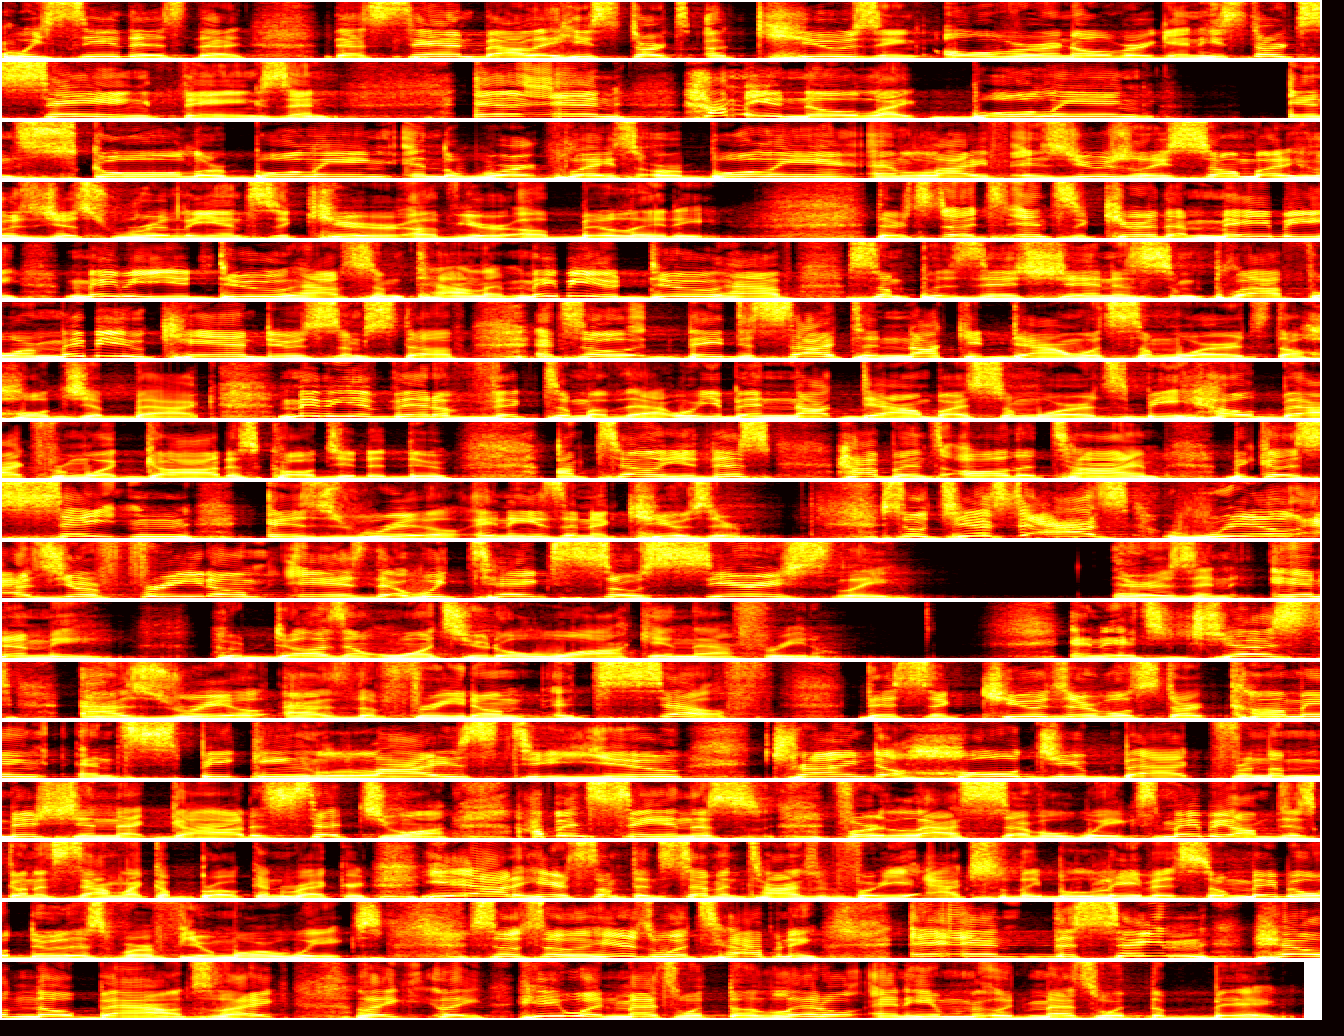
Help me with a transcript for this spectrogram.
we see this that that Sanballat he starts accusing over and over again. He starts saying things and and, and how many you know like bullying in school or bullying in the workplace or bullying in life is usually somebody who's just really insecure of your ability. There's it's insecure that maybe maybe you do have some talent. Maybe you do have some position and some platform. Maybe you can do some stuff. And so they decide to knock it down with some words to hold you back. Maybe you've been a victim of that where you've been knocked down by some words, be held back from what God has called you to do. I'm telling you this happens all the time because Satan is real and he's an accuser. So, just as real as your freedom is that we take so seriously, there is an enemy who doesn't want you to walk in that freedom. And it's just as real as the freedom itself. This accuser will start coming and speaking lies to you, trying to hold you back from the mission that God has set you on. I've been saying this for the last several weeks. Maybe I'm just going to sound like a broken record. You got to hear something seven times before you actually believe it. So maybe we'll do this for a few more weeks. So, so here's what's happening. And, and the Satan held no bounds. Like, like, like he would mess with the little and he would mess mess with the big.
